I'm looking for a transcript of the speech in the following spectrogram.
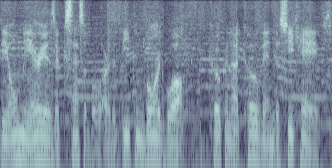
the only areas accessible are the Beacon Boardwalk, Coconut Cove and the Sea Caves.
